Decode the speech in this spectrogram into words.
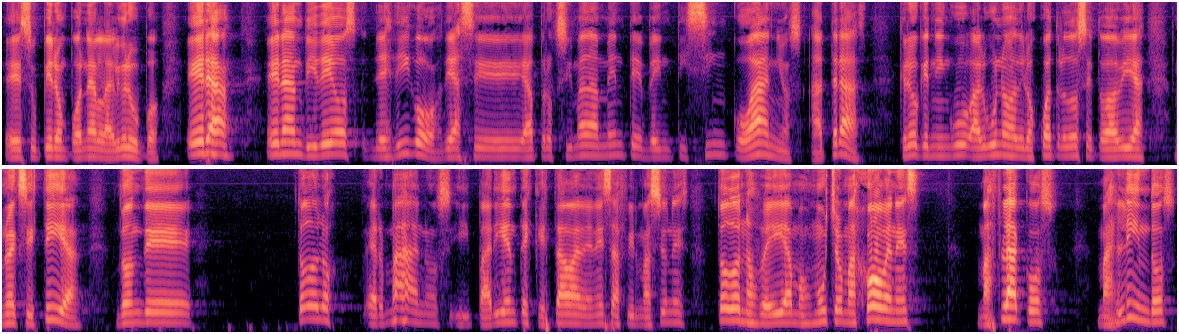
eh, supieron ponerla al grupo. Era, eran videos, les digo, de hace aproximadamente 25 años atrás. Creo que ninguno, algunos de los 412 todavía no existía, donde todos los hermanos y parientes que estaban en esas filmaciones todos nos veíamos mucho más jóvenes, más flacos, más lindos,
